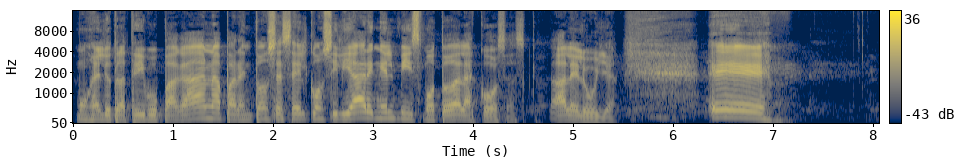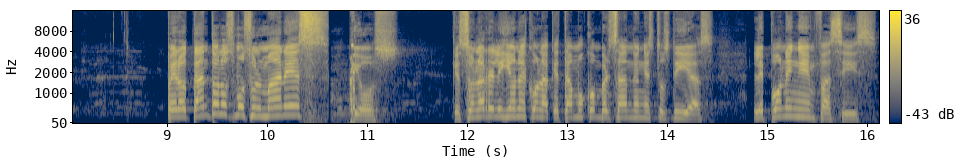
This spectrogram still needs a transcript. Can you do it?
mujer de otra tribu pagana, para entonces él conciliar en él mismo todas las cosas. Aleluya. Eh, pero tanto los musulmanes, Dios, que son las religiones con las que estamos conversando en estos días, le ponen énfasis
